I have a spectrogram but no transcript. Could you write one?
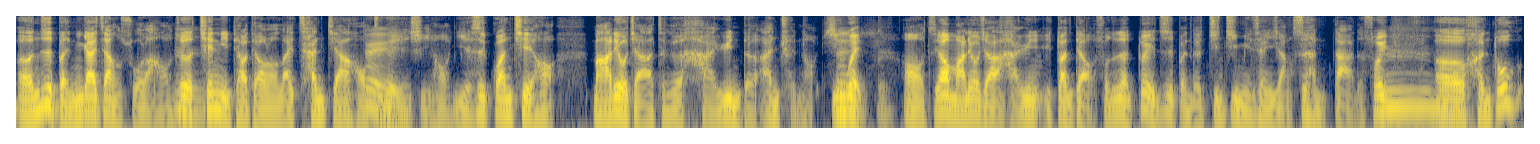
呃日本应该这样说了哈，这个千里迢迢来参加哈这个演习哈，也是关切哈马六甲整个海运的安全哦，因为哦只要马六甲海运一断掉，说真的对日本的经济民生影响是很大的，所以呃很多。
